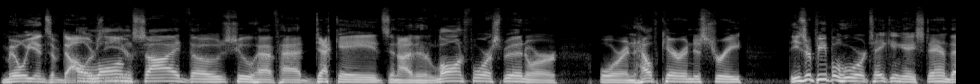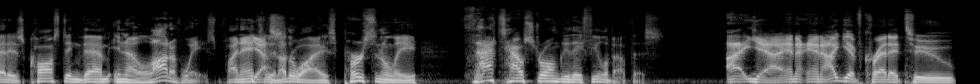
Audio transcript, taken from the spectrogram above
millions of dollars alongside those who have had decades in either law enforcement or or in healthcare industry. These are people who are taking a stand that is costing them in a lot of ways, financially yes. and otherwise, personally. That's how strongly they feel about this. I, yeah, and and I give credit to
